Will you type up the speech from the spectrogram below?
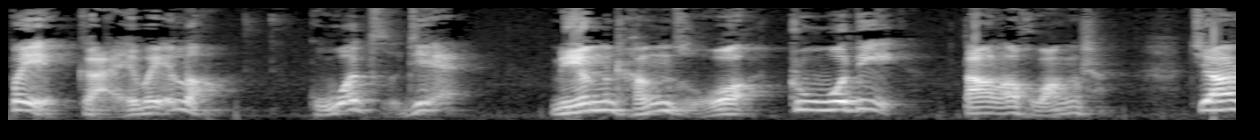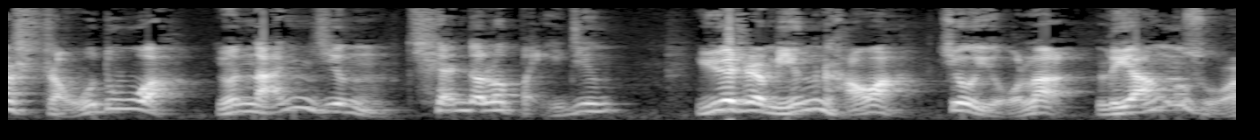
被改为了国子监。明成祖朱棣当了皇上，将首都啊由南京迁到了北京。于是明朝啊就有了两所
